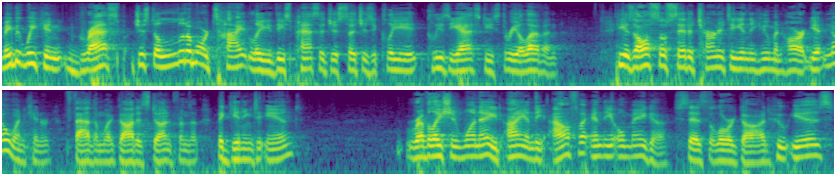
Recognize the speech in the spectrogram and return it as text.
maybe we can grasp just a little more tightly these passages such as Ecclesiastes 3:11 he has also set eternity in the human heart, yet no one can fathom what God has done from the beginning to end. Revelation 1 8, I am the Alpha and the Omega, says the Lord God, who is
